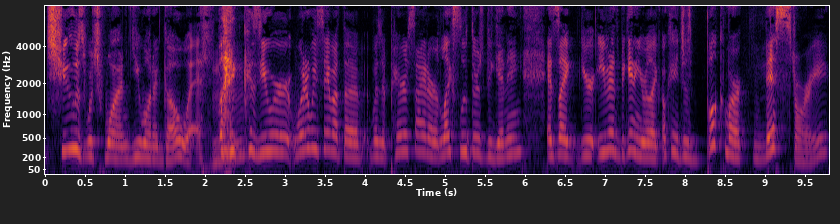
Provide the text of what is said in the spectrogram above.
choose which one you want to go with. Like mm-hmm. because you were what did we say about the was it parasite or lex luthor's beginning? It's like you're even at the beginning you're like okay just bookmark this story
